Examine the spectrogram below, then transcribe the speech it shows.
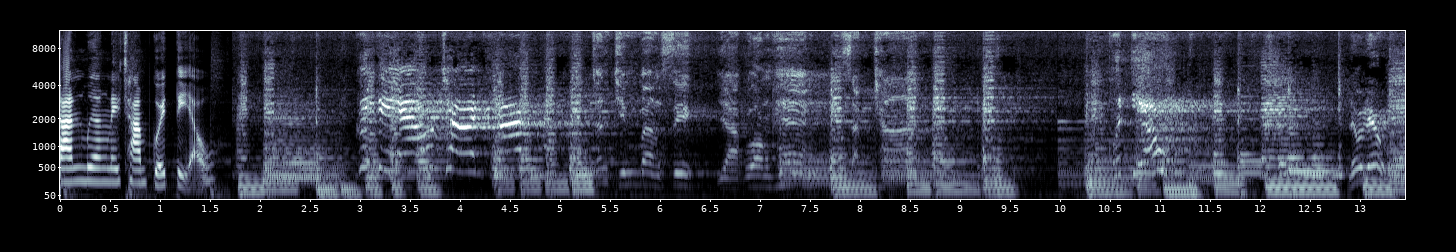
การเมืองในชามก๋วยเตี๋ยวก๋วยเตี๋ยวเชิญครับฉันชิมบ้างสิอยากลองแห้งสักชามก๋วยเตี๋ยว เร็วเ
